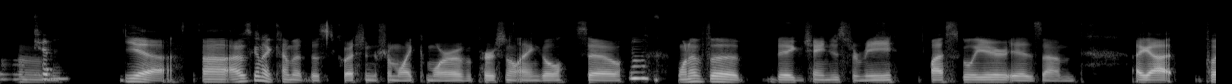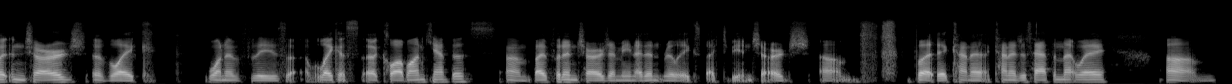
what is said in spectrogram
um, kevin yeah, uh, I was gonna come at this question from like more of a personal angle. So mm. one of the big changes for me last school year is um, I got put in charge of like one of these uh, like a, a, club on campus. Um, by put in charge, I mean I didn't really expect to be in charge, um, but it kind of kind of just happened that way. Um,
